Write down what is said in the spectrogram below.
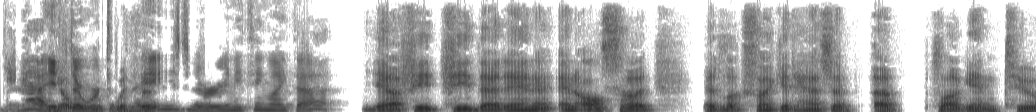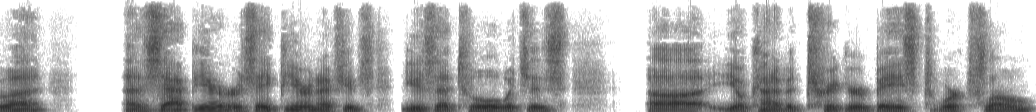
yeah, if know, there were delays the, or anything like that. Yeah, feed feed that in, and, also it it looks like it has a, a plug into uh, Zapier or Zapier, and if you've used that tool, which is uh, you know kind of a trigger based workflow.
